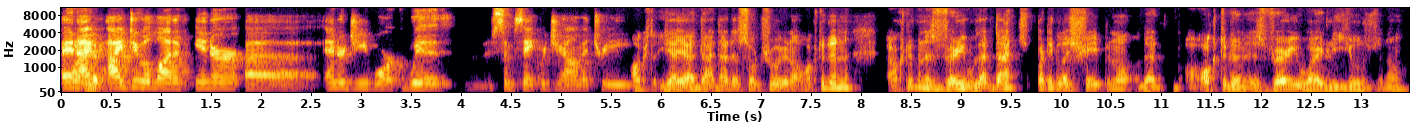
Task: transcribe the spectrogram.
and I, I do a lot of inner uh, energy work with some sacred geometry. Yeah, yeah, that, that is so true. You know, octagon, octagon is very that that particular shape. You know, that octagon is very widely used. You know,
